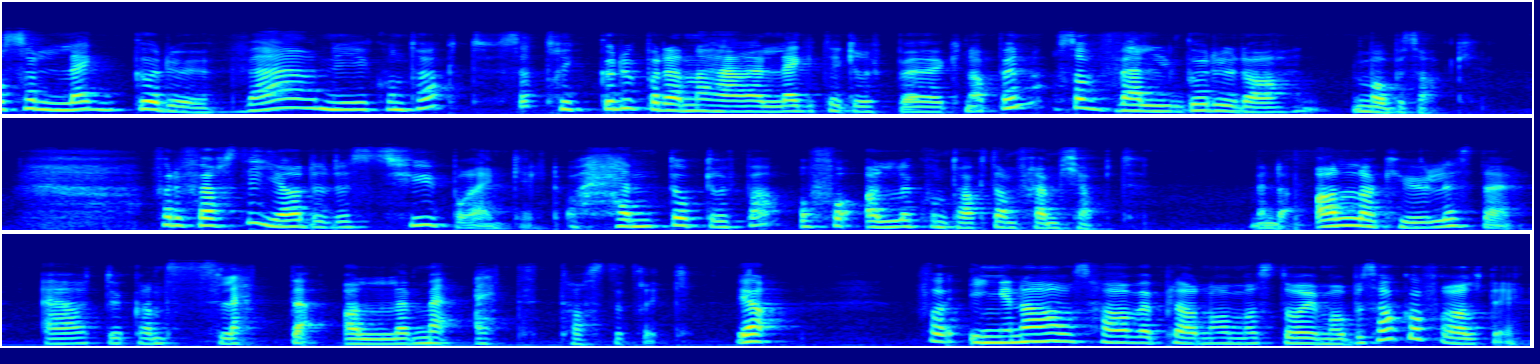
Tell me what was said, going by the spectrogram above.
Og så legger du hver nye kontakt, så trykker du på denne her 'legg til gruppe'-knappen, og så velger du da mobbesak. For det første gjør det det superenkelt å hente opp gruppa og få alle kontaktene frem kjapt. Men det aller kuleste er at du kan slette alle med ett tastetrykk. Ja, for ingen av oss har vel planer om å stå i mobbesaker for alltid.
